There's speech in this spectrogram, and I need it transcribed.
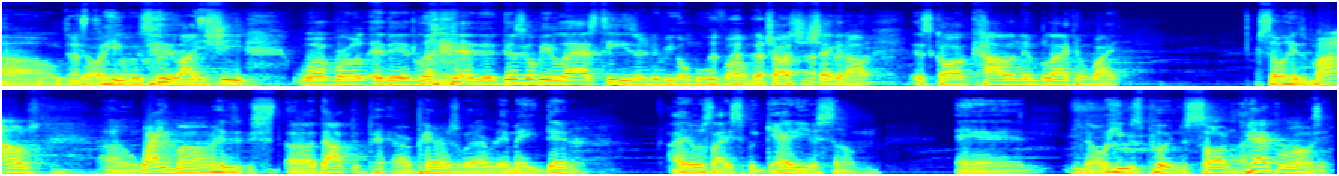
um, you know he was like she, what bro? And then this is gonna be the last teaser. Then we gonna move on, but y'all should check it out. It's called Colin in Black and White. So his mom's uh, white mom, his uh, adopted pa- uh, parents, whatever, they made dinner. Uh, It was like spaghetti or something, and you know he was putting salt and pepper on it,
